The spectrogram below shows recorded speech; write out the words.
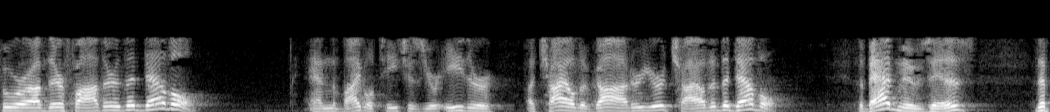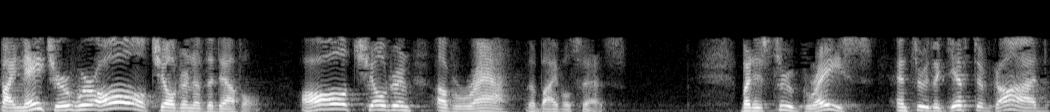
who are of their father, the devil. And the Bible teaches you're either a child of God or you're a child of the devil. The bad news is that by nature we're all children of the devil. All children of wrath, the Bible says. But it's through grace and through the gift of God,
